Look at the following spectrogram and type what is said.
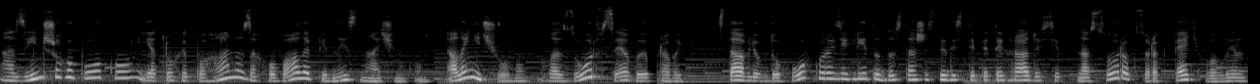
А з іншого боку я трохи погано заховала під низ начинку. Але нічого, глазур все виправить. Ставлю в духовку розігріту до 165 градусів на 40-45 хвилин.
